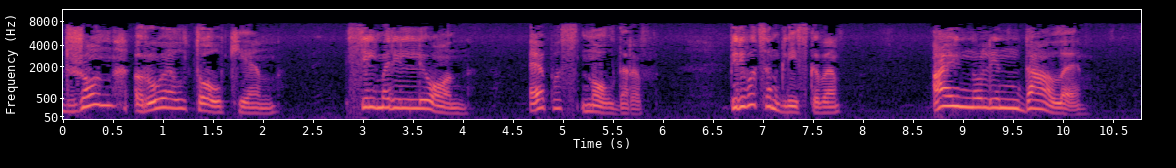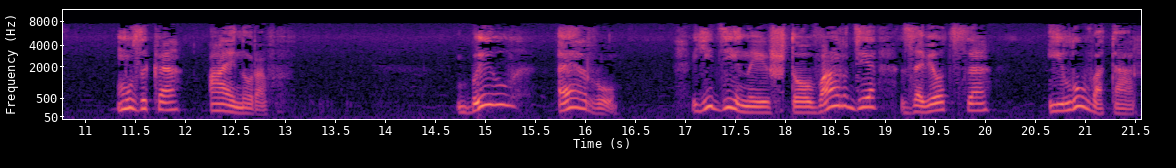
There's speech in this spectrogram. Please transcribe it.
Джон Руэлл Толкиен. Сильмариллион. Эпос Нолдоров. Перевод с английского. Айну Линдале. Музыка Айнуров. Был Эру, единый, что в Арде зовется Илуватар.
